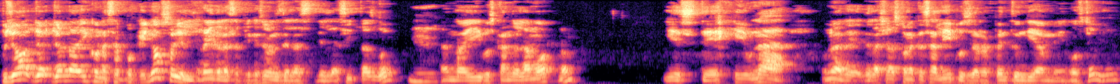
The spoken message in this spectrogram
Pues yo, yo, yo ando ahí con esa, porque yo soy el rey de las aplicaciones de las, de las citas, güey. Mm, Ando ahí buscando el amor, ¿no? Y este, y una, una de, de las chavas con la que salí, pues de repente un día me gustó, ¿no?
